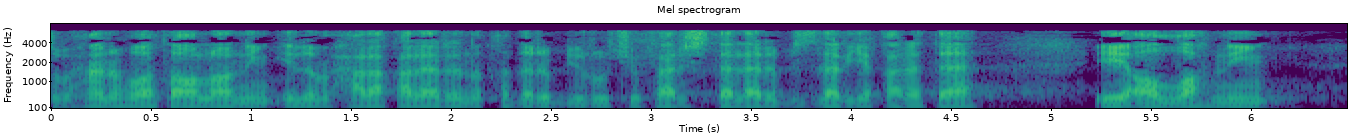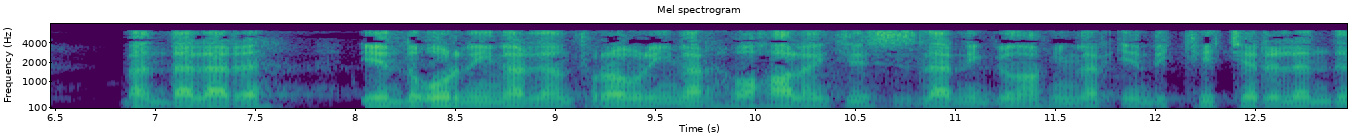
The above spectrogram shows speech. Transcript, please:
subhanahu va taoloning ilm halaqalarini qidirib yuruvchi farishtalari bizlarga qarata ey ollohning bandalari endi o'rninglardan turaveringlar vaholanki sizlarning gunohinglar endi kechirilindi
